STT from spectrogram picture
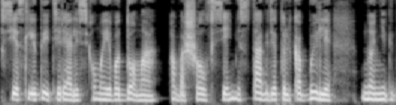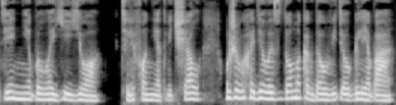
Все следы терялись у моего дома. Обошел все места, где только были, но нигде не было ее. Телефон не отвечал. Уже выходил из дома, когда увидел Глеба.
